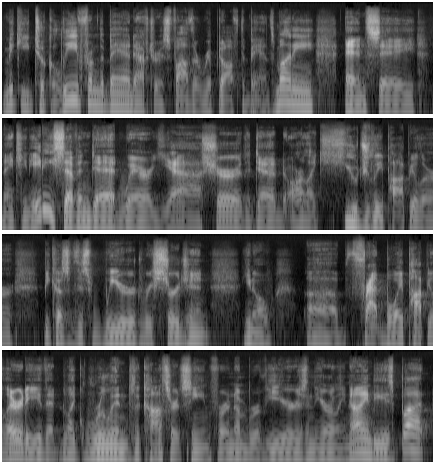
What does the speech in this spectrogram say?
Mickey took a leave from the band after his father ripped off the band's money, and say 1987 Dead, where, yeah, sure, the Dead are like hugely popular because of this weird resurgent, you know, uh, frat boy popularity that like ruined the concert scene for a number of years in the early 90s. But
